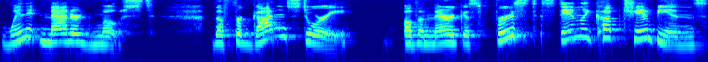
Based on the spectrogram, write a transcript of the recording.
when it mattered most the forgotten story of America's first Stanley Cup champions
